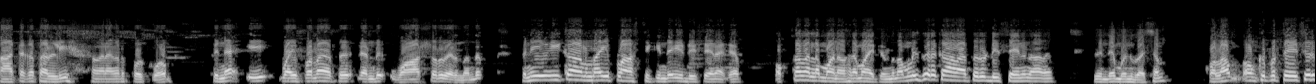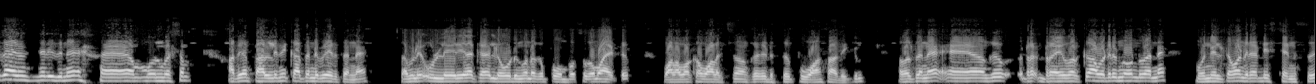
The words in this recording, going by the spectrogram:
കാറ്റൊക്കെ തള്ളി അങ്ങനെ അങ്ങോട്ട് പോയിക്കോളും. പിന്നെ ഈ വൈപ്പറിനകത്ത് രണ്ട് വാഷർ വരുന്നുണ്ട്. പിന്നെ ഈ- കാണുന്ന ഈ പ്ലാസ്റ്റിക്കിന്റെ ഈ ഡിസൈനൊക്കെ ഒക്കെ നല്ല മനോഹരമായിട്ടുണ്ട്. നമ്മൾ ഇതുവരെ കാണാത്ത ഒരു ഡിസൈനാണ് ഇതിന്റെ മുൻവശം. കൊള്ളാം. നമുക്ക് പ്രത്യേകിച്ച് ഒരു കാര്യം വെച്ചാൽ ഇതിന് മുൻവശം അധികം തള്ളി നിൽക്കാത്തതിന്റെ പേര് തന്നെ നമ്മൾ ഉള്ളേരിയയിലൊക്കെ ലോഡും കൊണ്ടൊക്കെ പോകുമ്പോൾ സുഖമായിട്ട് വളവൊക്കെ വളച്ച് നമുക്ക് എടുത്ത് പോകാൻ സാധിക്കും. അതുപോലെ തന്നെ നമുക്ക് ഡ്രൈവർക്ക് അവിടെ ഇരുന്നുകൊണ്ട് തന്നെ മുന്നിലത്തെ വണ്ടിയുടെ ഡിസ്റ്റൻസ്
